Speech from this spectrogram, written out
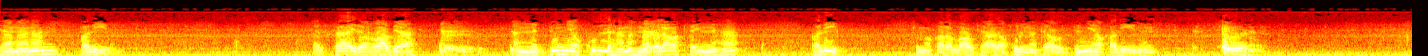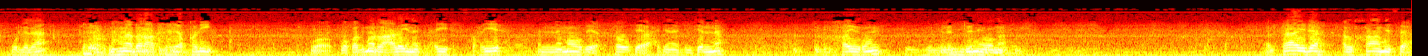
ثمنا قليلا. الفائدة الرابعة أن الدنيا كلها مهما بلغت فإنها قليل كما قال الله تعالى قل متاع الدنيا قليل. ولا لا؟ مهما بلغت فهي قليل وقد مر علينا في الحديث الصحيح أن موضع صوت أحدنا في الجنة خير من الدنيا وما فيها الفائدة الخامسة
